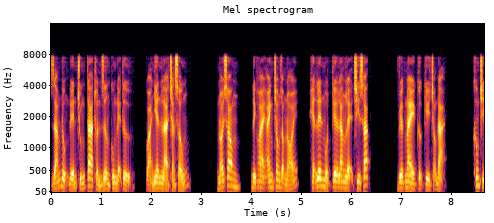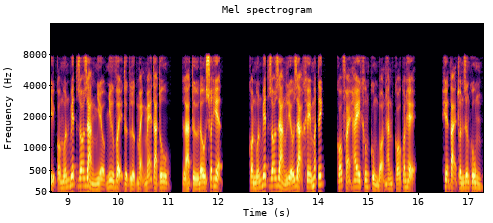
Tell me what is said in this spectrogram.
dám đụng đến chúng ta thuần dương cung đệ tử, quả nhiên là chẳng sống. Nói xong, địch hoài anh trong giọng nói, hiện lên một tia lăng lệ chi sắc. Việc này cực kỳ trọng đại. Không chỉ có muốn biết rõ ràng nhiều như vậy thực lực mạnh mẽ tà tu, là từ đâu xuất hiện, còn muốn biết rõ ràng liễu dạ khê mất tích, có phải hay không cùng bọn hắn có quan hệ. Hiện tại thuần dương cung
